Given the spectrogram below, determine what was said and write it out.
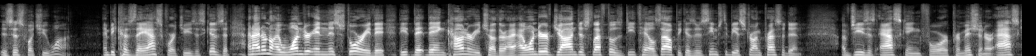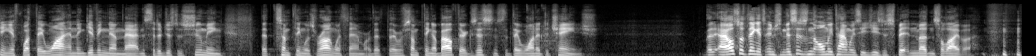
Is this what you want? And because they ask for it, Jesus gives it. And I don't know, I wonder in this story, they, they, they encounter each other. I, I wonder if John just left those details out because there seems to be a strong precedent of Jesus asking for permission or asking if what they want and then giving them that instead of just assuming that something was wrong with them or that there was something about their existence that they wanted to change. But I also think it's interesting. This isn't the only time we see Jesus spit in mud and saliva.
